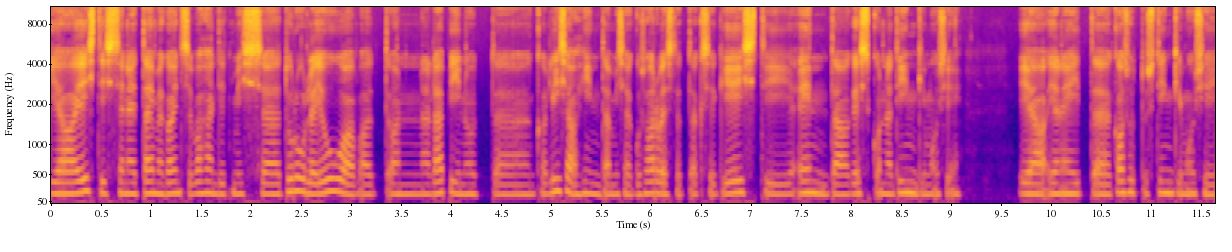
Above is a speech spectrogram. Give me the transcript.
ja Eestisse need taimekaitsevahendid, mis äh, turule jõuavad, on läbinud äh, ka lisahindamise, kus arvestataksegi Eesti enda keskkonnatingimusi ja, ja neid äh, kasutustingimusi,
